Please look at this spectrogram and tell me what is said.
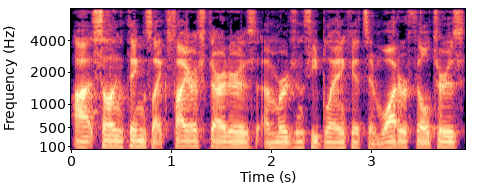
uh, selling things like fire starters, emergency blankets, and water filters.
